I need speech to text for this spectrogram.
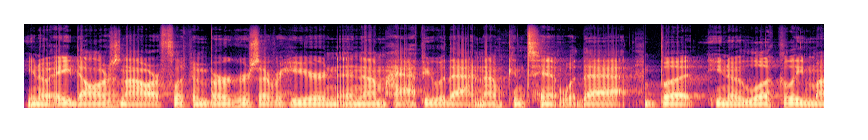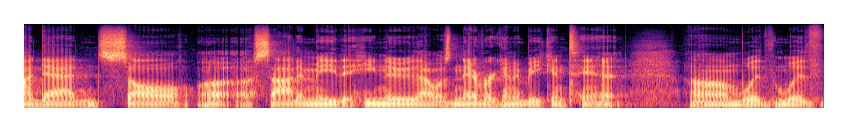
you know eight dollars an hour flipping burgers over here and, and i'm happy with that and i'm content with that. But you know luckily my dad saw uh, a side of me that he knew that i was never going to be content um, with with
